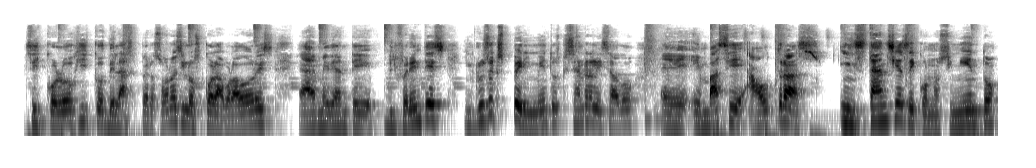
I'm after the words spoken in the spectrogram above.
psicológico de las personas y los colaboradores eh, mediante diferentes, incluso experimentos que se han realizado eh, en base a otras instancias de conocimiento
